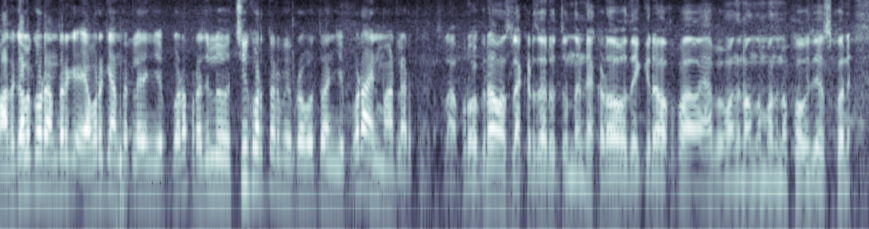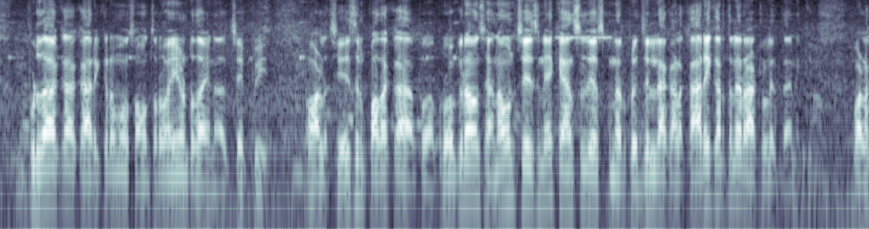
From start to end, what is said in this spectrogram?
పథకాలు కూడా అందరికి ఎవరికి అందట్లేదని చెప్పి కూడా ప్రజలు చీకొడతారు మీ ప్రభుత్వం అని చెప్పి కూడా ఆయన మాట్లాడుతున్నారు. అసలు ఆ ప్రోగ్రామ్ అసలు ఎక్కడ జరుగుతుందండి? ఎక్కడో దగ్గర ఒక యాభై మందిని వంద మందిని పోగు చేసుకొని ఇప్పుడు దాకా కార్యక్రమం సంవత్సరం అయి ఉంటుంది ఆయన చెప్పి. వాళ్ళు చేసిన పథక ప్రోగ్రామ్స్ అనౌన్స్ చేసినే క్యాన్సిల్ చేసుకున్నారు. ప్రజలు లేక వాళ్ళ కార్యకర్తలే రావట్లేదు దానికి. వాళ్ళ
